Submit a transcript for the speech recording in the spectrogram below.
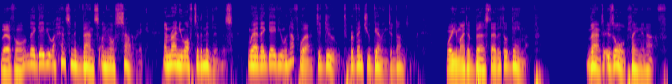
Therefore, they gave you a handsome advance on your salary, and ran you off to the Midlands, where they gave you enough work to do to prevent you going to London, where you might have burst their little game up. That is all plain enough.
